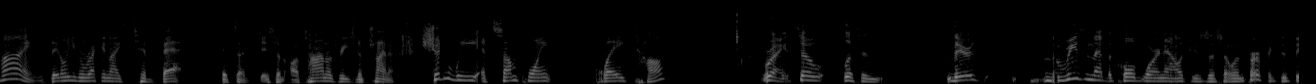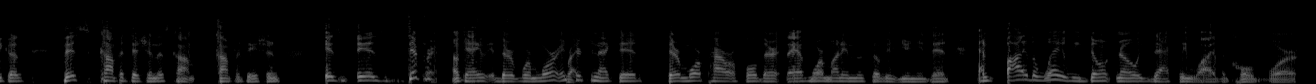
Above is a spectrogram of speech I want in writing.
Times, they don't even recognize Tibet. It's a it's an autonomous region of China. Shouldn't we at some point play tough? Right. So listen, there's the reason that the Cold War analogies are so imperfect is because this competition, this com- confrontation, is is different. Okay, they're we're more interconnected. They're more powerful. They they have more money than the Soviet Union did. And by the way, we don't know exactly why the Cold War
